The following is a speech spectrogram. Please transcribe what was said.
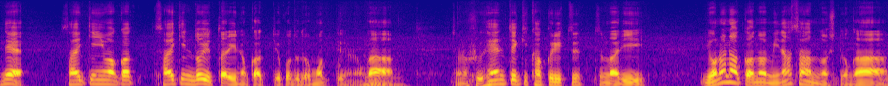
で最近わかっ最近どう言ったらいいのかっていうことで思っているのが、その普遍的確率つまり世の中の皆さんの人が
